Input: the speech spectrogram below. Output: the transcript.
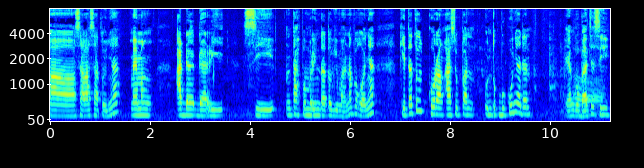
uh, salah satunya memang ada dari si entah pemerintah atau gimana, pokoknya kita tuh kurang asupan untuk bukunya dan yang gue baca sih.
